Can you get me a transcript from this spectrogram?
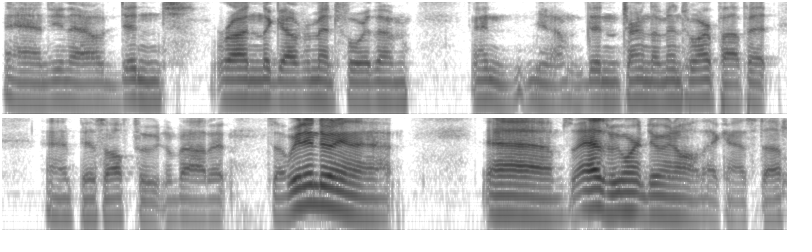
and you know didn't run the government for them, and you know didn't turn them into our puppet and piss off Putin about it. So we didn't do any of that. Um, so as we weren't doing all that kind of stuff,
